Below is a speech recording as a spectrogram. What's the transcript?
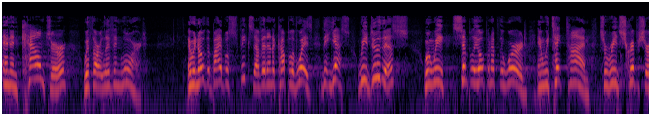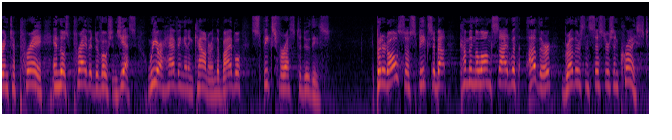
an encounter with our living Lord. And we know the Bible speaks of it in a couple of ways. That yes, we do this when we simply open up the Word and we take time to read Scripture and to pray in those private devotions, yes, we are having an encounter, and the Bible speaks for us to do these. But it also speaks about coming alongside with other brothers and sisters in Christ,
